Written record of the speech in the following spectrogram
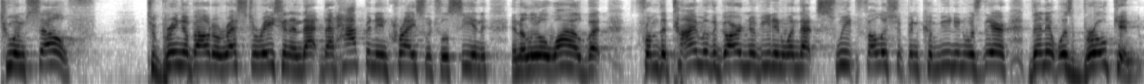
to himself, to bring about a restoration. And that, that happened in Christ, which we'll see in, in a little while. But from the time of the Garden of Eden, when that sweet fellowship and communion was there, then it was broken.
